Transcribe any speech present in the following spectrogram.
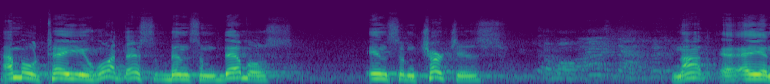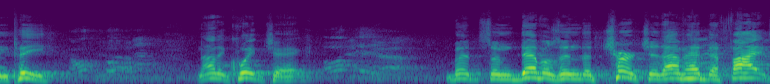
I'm going to tell you what, there's been some devils in some churches, not at A&P, not at Quick Check, but some devils in the church that I've had to fight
